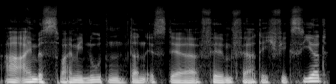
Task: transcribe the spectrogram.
ah, ein bis zwei Minuten. Dann ist der Film fertig fixiert.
